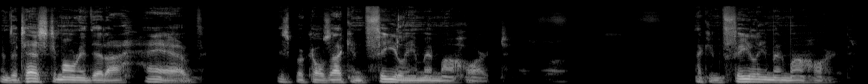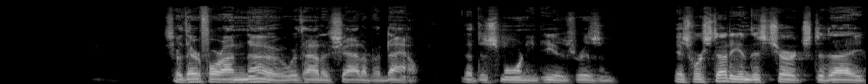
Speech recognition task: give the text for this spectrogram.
And the testimony that I have is because I can feel Him in my heart. I can feel Him in my heart. So, therefore, I know without a shadow of a doubt that this morning He is risen. As we're studying this church today,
